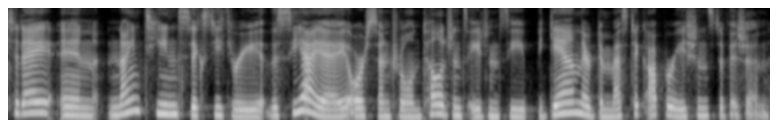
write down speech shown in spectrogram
Today, in 1963, the CIA, or Central Intelligence Agency, began their Domestic Operations Division.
